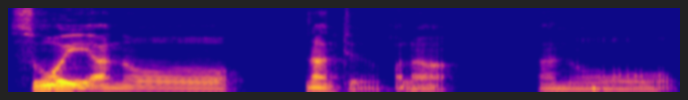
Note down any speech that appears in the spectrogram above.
すごい、あのーなんていうのかな、あのー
